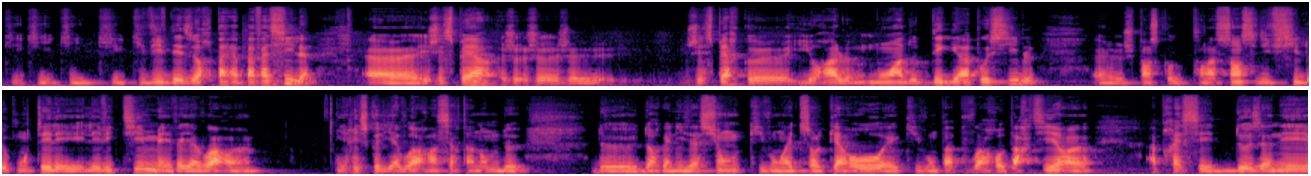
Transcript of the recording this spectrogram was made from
qui, vivent des heures pas, faciles. Euh, et j'espère je, je, je qu'il y aura le moins de dégâts possible. Euh, je pense que pour l'instant, c'est difficile de compter les, victimes, mais euh, il risque d'y avoir un certain nombre de, d'organisations qui vont être sur le carreau et qui vont pas pouvoir repartir après ces deux années,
